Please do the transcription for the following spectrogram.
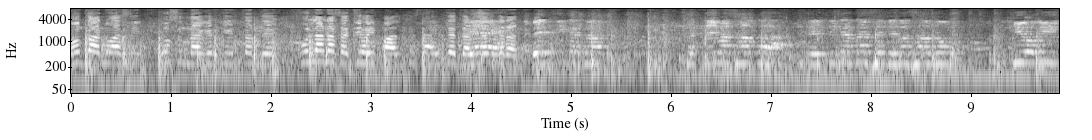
ਹੁਣ ਤੁਹਾਨੂੰ ਅਸੀਂ ਉਸ ਨਗਰ ਕੀਰਤਨ ਦੇ ਫੁੱਲਾਂ ਨਾਲ ਸਜੀ ਹੋਈ ਪਾਲਕੀ ਸਾਹਿਬ ਦੇ ਦਰਸ਼ਨ ਕਰਾਂਗੇ। ਬੇਨਤੀ ਕਰਦਾ ਸਤੇਵਾ ਸਾਹਿਬ ਦਾ ਬੇਨਤੀ ਕਰਦਾ ਸਤੇਵਾ ਸਾਹਿਬ ਨੂੰ ਕਿ ਉਹ ਵੀ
